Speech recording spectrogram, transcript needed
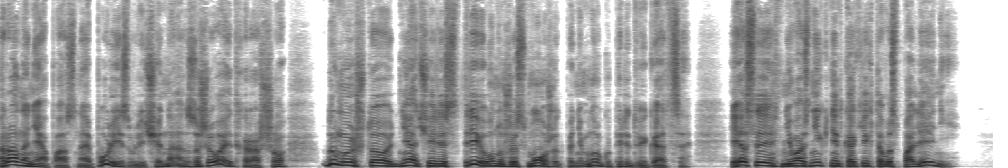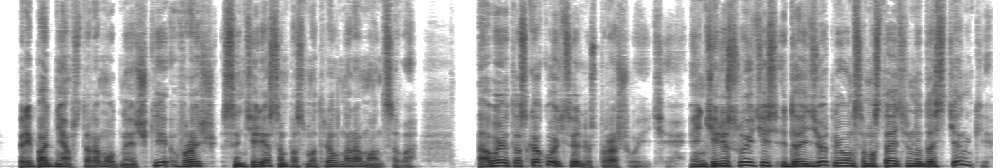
Рана не опасная, пуля извлечена, заживает хорошо. Думаю, что дня через три он уже сможет понемногу передвигаться. Если не возникнет каких-то воспалений...» Приподняв старомодные очки, врач с интересом посмотрел на Романцева. «А вы это с какой целью спрашиваете? Интересуетесь, дойдет ли он самостоятельно до стенки?»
